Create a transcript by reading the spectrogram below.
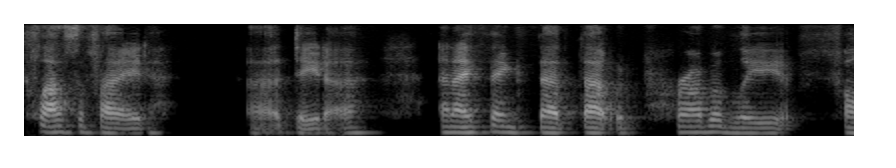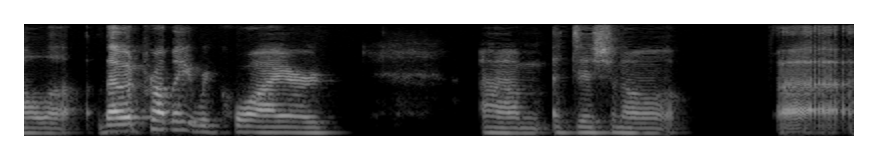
classified uh, data. And I think that that would probably follow, that would probably require um, additional uh,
